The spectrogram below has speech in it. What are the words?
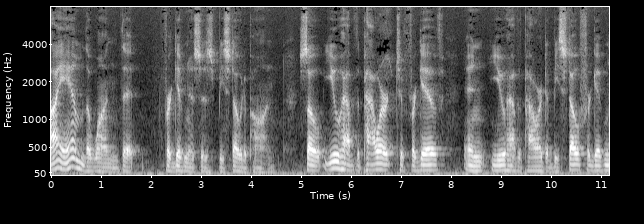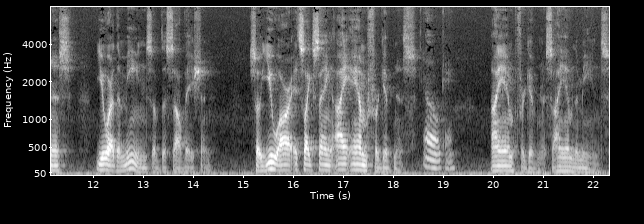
I am the one that forgiveness is bestowed upon. So you have the power to forgive and you have the power to bestow forgiveness. You are the means of the salvation. So you are, it's like saying, I am forgiveness. Oh, okay. I am forgiveness. I am the means.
